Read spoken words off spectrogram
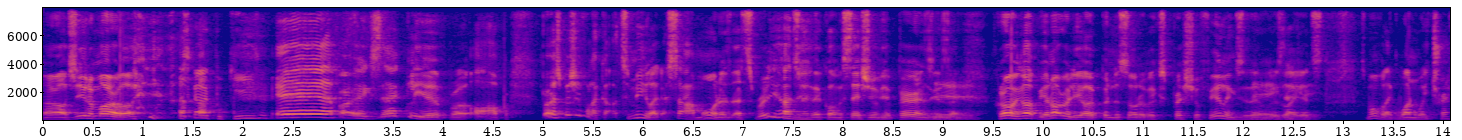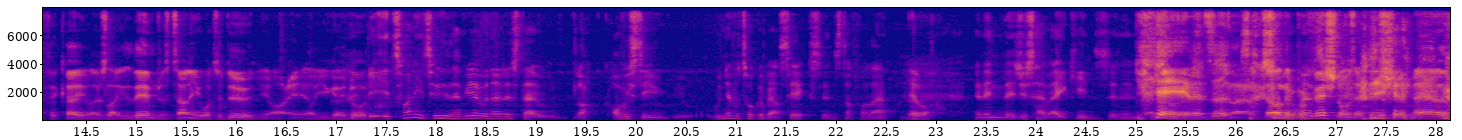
All right, I'll see you tomorrow. Let's go, Pookie. yeah, bro, exactly it, bro. Oh, bro, bro, especially for like, a, to me, like a Samoan, it's, it's really hard to have a conversation with your parents because like, Yeah. growing up, you're not really open to sort of express your feelings to them. Yeah, it's like exactly. it's it's more of like one way traffic, eh? Like, it's like them just telling you what to do, and you know, you, know, you go do. It- It's funny too. Have you ever noticed that, like, obviously, we never talk about sex and stuff like that. Never. And then they just have eight kids, and then Yeah, that's it. Like, like they're the professionals at this shit, man.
